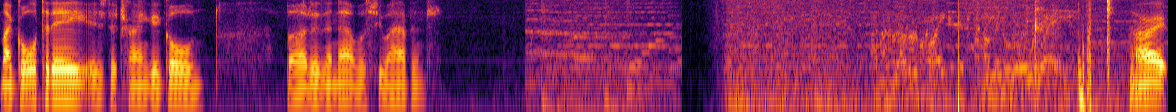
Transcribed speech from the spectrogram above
My goal today is to try and get gold, but other than that, we'll see what happens. Alright,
